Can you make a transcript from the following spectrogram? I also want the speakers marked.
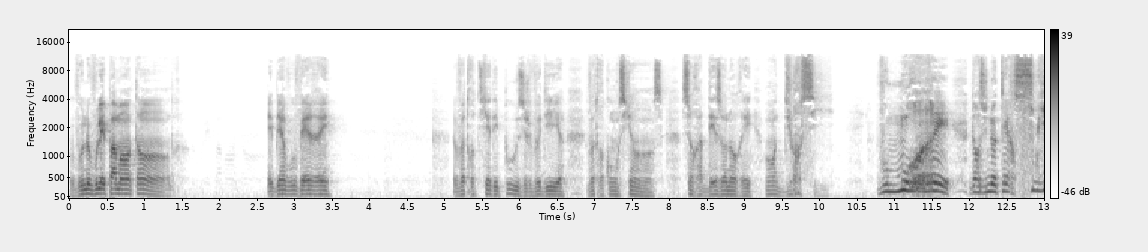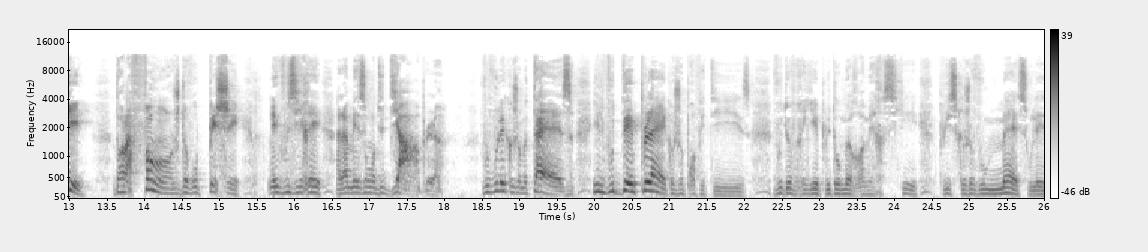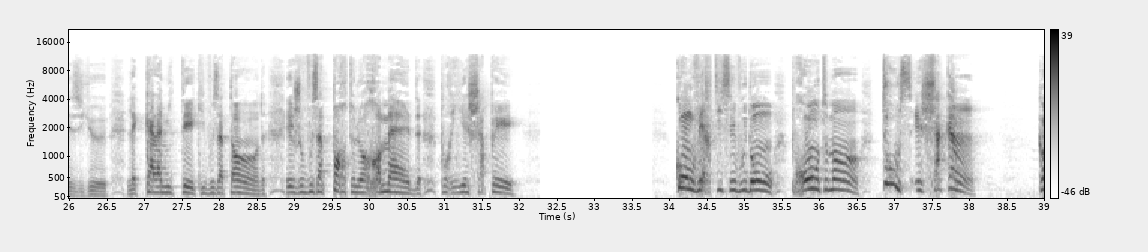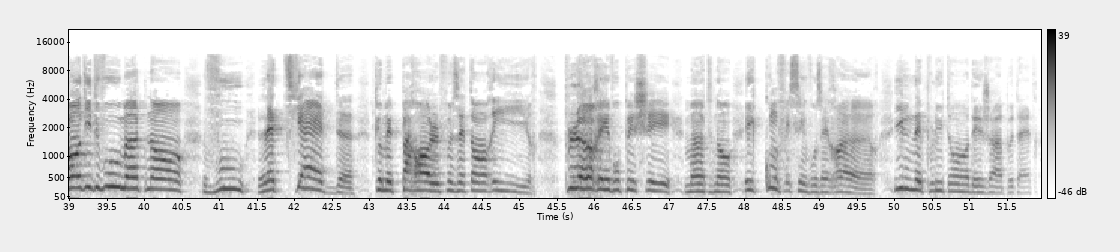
Speaker 1: Vous ne voulez pas m'entendre. Eh bien, vous verrez. Votre tiède épouse, je veux dire, votre conscience, sera déshonorée, endurcie. Vous mourrez dans une terre souillée, dans la fange de vos péchés, et vous irez à la maison du diable. Vous voulez que je me taise, il vous déplaît que je prophétise. Vous devriez plutôt me remercier, puisque je vous mets sous les yeux les calamités qui vous attendent, et je vous apporte le remède pour y échapper. Convertissez-vous donc promptement, tous et chacun. Qu'en dites-vous maintenant, vous, les tièdes, que mes paroles faisaient en rire? Pleurez vos péchés maintenant et confessez vos erreurs. Il n'est plus temps déjà, peut-être.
